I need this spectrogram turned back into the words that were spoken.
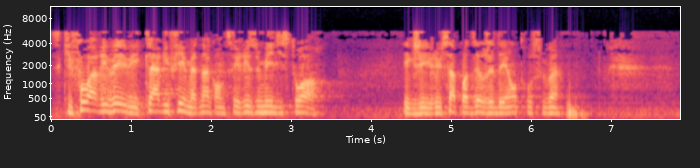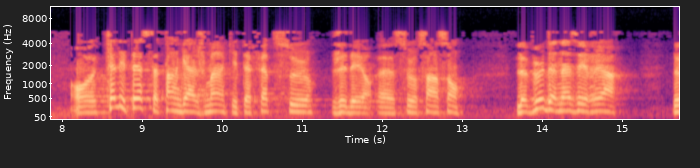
Ce qu'il faut arriver et clarifier maintenant qu'on sait résumer l'histoire et que j'ai réussi à pas dire Gédéon trop souvent, quel était cet engagement qui était fait sur, euh, sur Samson? Le vœu de Nazéria. Le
